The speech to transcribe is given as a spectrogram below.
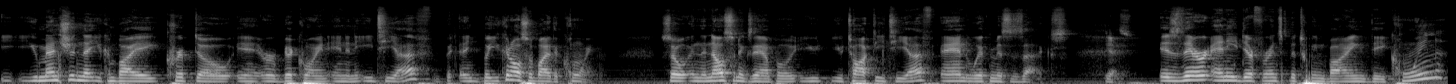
you mentioned that you can buy crypto in, or Bitcoin in an ETF, but, and- but you can also buy the coin. So in the Nelson example, you you talked ETF and with Mrs. X. Yes. Is there any difference between buying the coin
